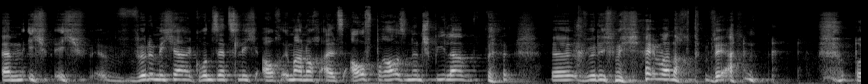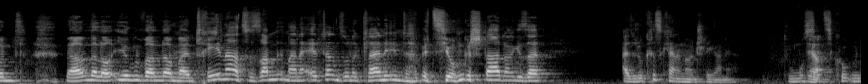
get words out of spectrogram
Ähm, ich, ich würde mich ja grundsätzlich auch immer noch als aufbrausenden Spieler, äh, würde ich mich ja immer noch bewerten. Und da haben dann auch irgendwann noch mein Trainer zusammen mit meinen Eltern so eine kleine Intervention gestartet und gesagt, also du kriegst keine neuen Schläger mehr. Du musst ja. jetzt gucken.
